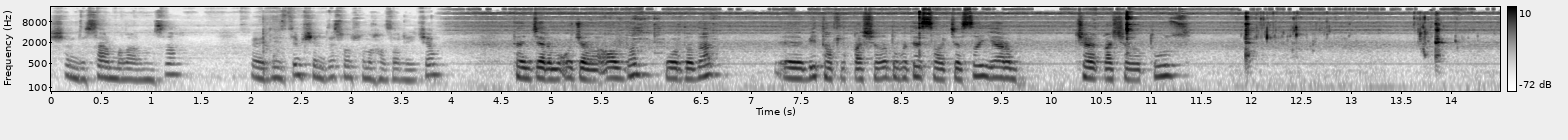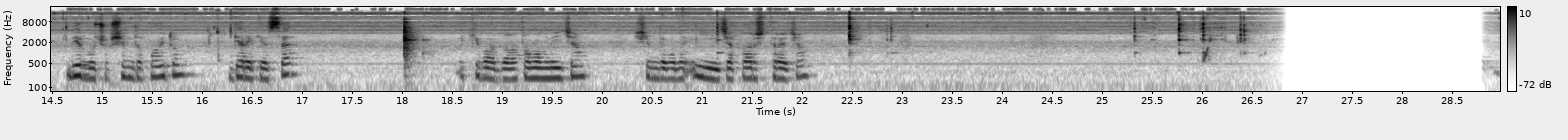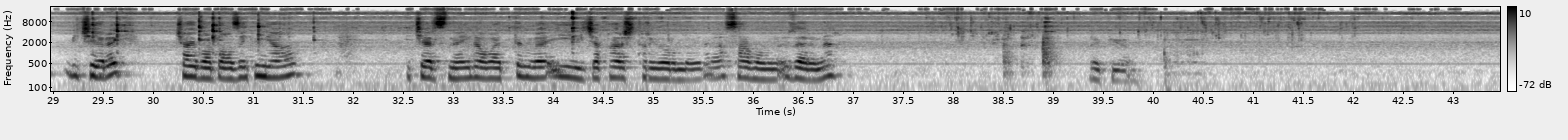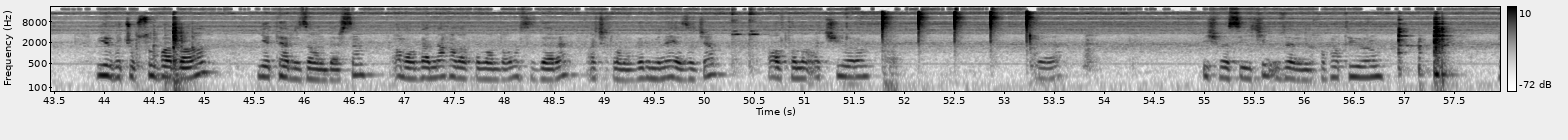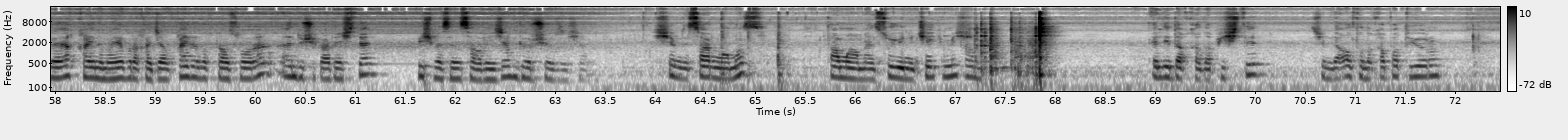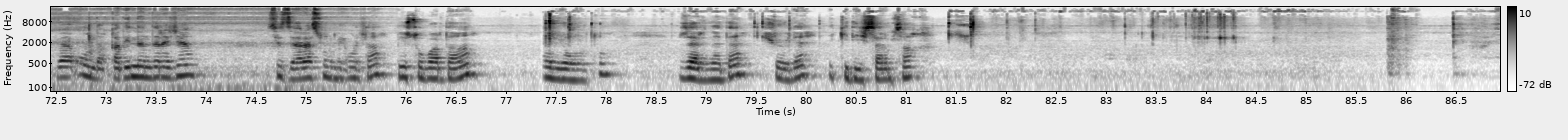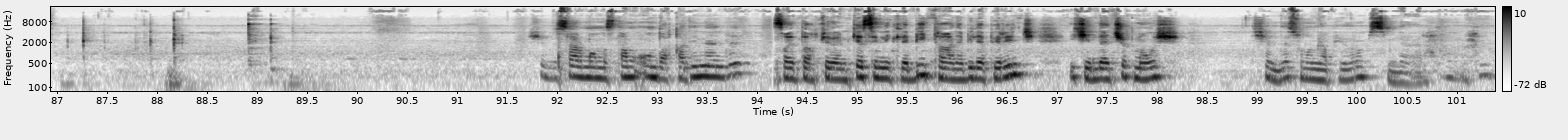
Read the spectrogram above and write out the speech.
Şimdi sarmalarımızı böyle dizdim. Şimdi sosunu hazırlayacağım. Tenceremi ocağa aldım. Orada da e, bir tatlı kaşığı domates salçası, yarım çay kaşığı tuz, bir buçuk şimdi koydum. Gerekirse iki bardağı tamamlayacağım. Şimdi bunu iyice karıştıracağım. Bir çeyrek çay bardağı zeytinyağı içerisine ilave ettim ve iyice karıştırıyorum böyle. Sarmamın üzerine döküyorum. Bir buçuk su bardağı yeterli zannedersem. Ama ben ne kadar kullandığımı sizlere açıklama bölümüne yazacağım. Altını açıyorum. Ve pişmesi için üzerini kapatıyorum. Ve kaynamaya bırakacağım. Kaynadıktan sonra en düşük ateşte pişmesini sağlayacağım. Görüşürüz inşallah. Şimdi sarmamız tamamen suyunu çekmiş. 50 dakikada pişti. Şimdi altını kapatıyorum ve 10 dakika dinlendireceğim. Sizlere sunum yapacağım. Burada bir su bardağı el yoğurdu. Üzerine de şöyle iki diş sarımsak. Sarmamız tam 10 dakika dinlendi. Sayın takipçilerim kesinlikle bir tane bile pirinç içinden çıkmamış. Şimdi sunum yapıyorum. Bismillahirrahmanirrahim.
